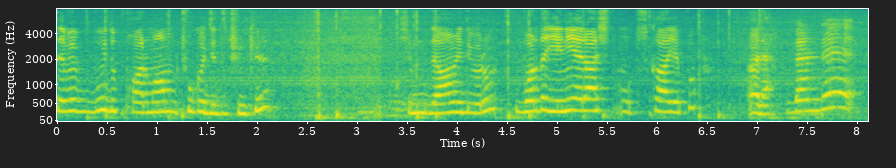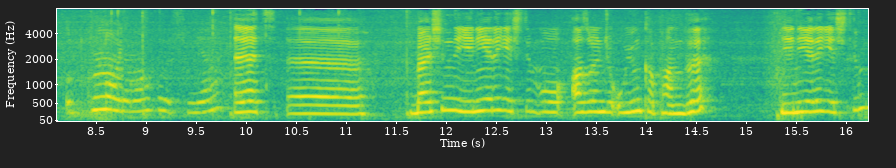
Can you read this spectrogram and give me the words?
sebebi buydu. Parmağım çok acıdı çünkü. Şimdi devam ediyorum. Bu arada yeni yere açtım 30k yapıp öyle. ben de Utku'nun oynamalı koysun ya. Evet. eee, ben şimdi yeni yere geçtim. O az önce oyun kapandı. Yeni yere geçtim.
